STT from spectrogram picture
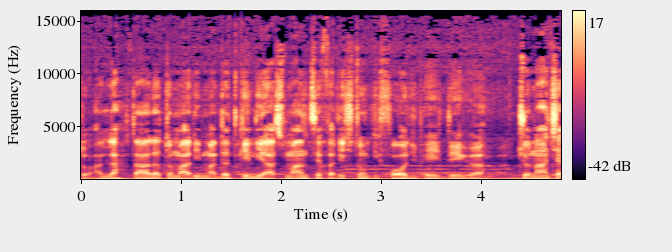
تو اللہ تعالیٰ تمہاری مدد کے لیے آسمان سے فرشتوں کی فوج بھیج دے گا۔ چنانچہ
